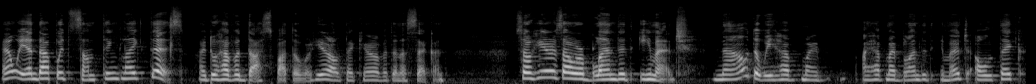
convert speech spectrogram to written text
And we end up with something like this. I do have a dust spot over here. I'll take care of it in a second. So here's our blended image. Now that we have my, I have my blended image, I'll take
